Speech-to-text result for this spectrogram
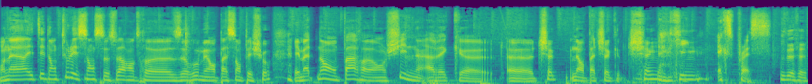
On a été dans tous les sens ce soir entre euh, The Room et en passant Pécho. Et maintenant on part euh, en Chine avec euh, euh, Chuck... Non pas Chuck. Chungking Express. Tout à fait.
